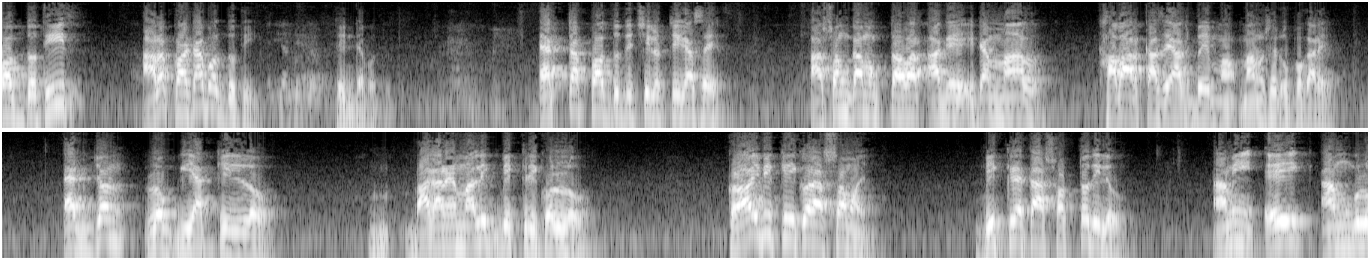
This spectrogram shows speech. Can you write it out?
পদ্ধতির আরও কয়টা পদ্ধতি? তিনটা পদ্ধতি। একটা পদ্ধতি ছিল, ঠিক আছে আশঙ্কা মুক্ত হওয়ার আগে এটা মাল খাবার কাজে আসবে মানুষের উপকারে। একজন লোক গিয়া কিনল, বাগানের মালিক বিক্রি করল। ক্রয় বিক্রি করার সময় বিক্রেতা শর্ত দিল, আমি এই আমগুলো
